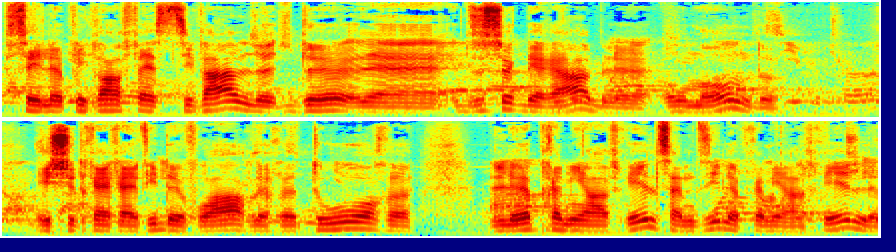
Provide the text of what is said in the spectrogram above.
C'est le plus grand festival du sucre d'érable au monde. Et je suis très ravi de voir le retour euh, le 1er avril, samedi le 1er avril.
